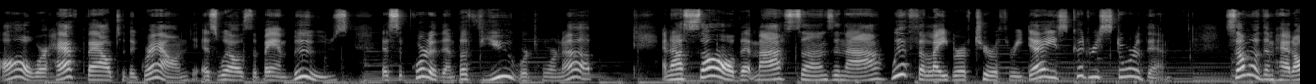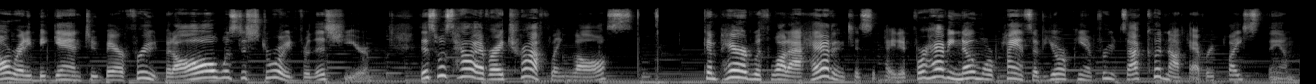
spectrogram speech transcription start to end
All were half bowed to the ground, as well as the bamboos that supported them, but few were torn up. And I saw that my sons and I, with the labor of two or three days, could restore them. Some of them had already begun to bear fruit, but all was destroyed for this year. This was, however, a trifling loss compared with what I had anticipated, for having no more plants of European fruits, I could not have replaced them.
